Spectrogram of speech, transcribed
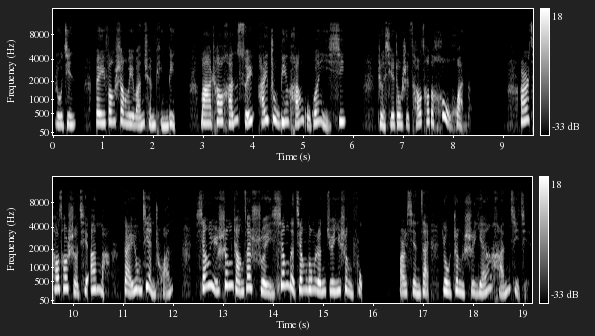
如今北方尚未完全平定。马超、韩遂还驻兵函谷关以西，这些都是曹操的后患呢。而曹操舍弃鞍马，改用舰船，想与生长在水乡的江东人决一胜负。而现在又正是严寒季节，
